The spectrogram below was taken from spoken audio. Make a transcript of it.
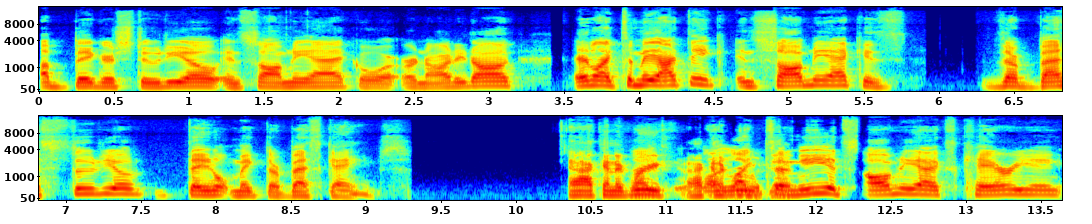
a bigger studio, Insomniac or or Naughty Dog, and like to me, I think Insomniac is their best studio. They don't make their best games. I can agree. Like, I can like, agree like, with to that. me, it's Insomniac's carrying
